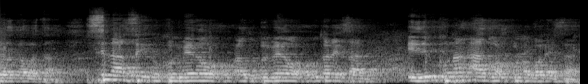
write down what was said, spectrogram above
wada qabata sidaasaynu kulmeen aad kulmeen wax ugu taraysaan idinkuna aad wax ku noqonaysaan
